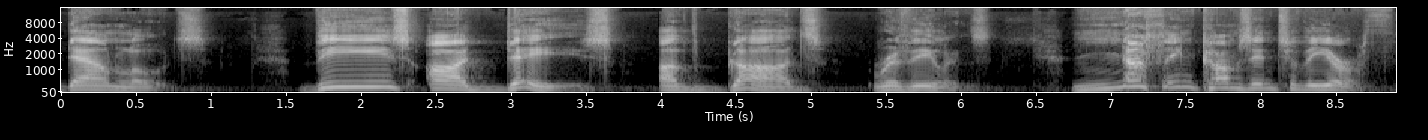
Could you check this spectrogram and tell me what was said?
downloads. These are days of God's revealings. Nothing comes into the earth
